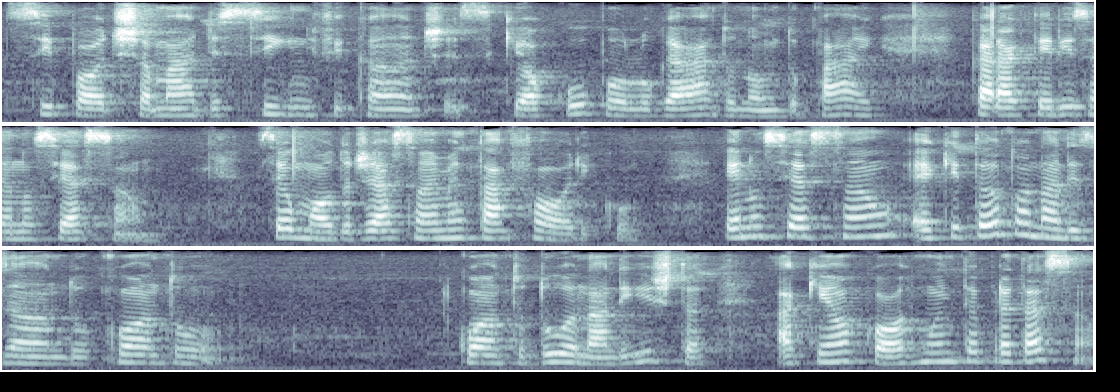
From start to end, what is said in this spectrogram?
se pode chamar de significantes que ocupam o lugar do nome do pai, caracterizam a enunciação. Seu modo de ação é metafórico. Enunciação é que, tanto analisando quanto, quanto do analista, a quem ocorre uma interpretação.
